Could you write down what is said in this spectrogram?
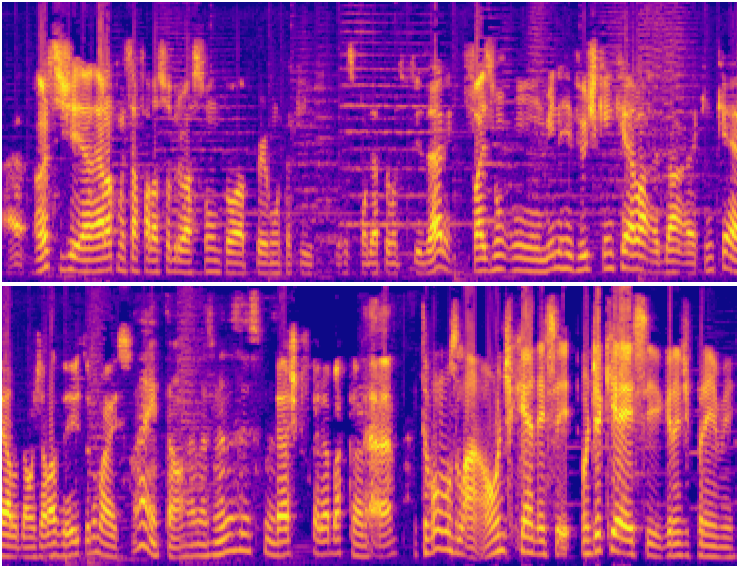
Ah, Antes de ela começar a falar sobre o assunto ou a pergunta que. responder a pergunta que fizerem, faz um, um mini review de quem que é ela, da, quem que é ela, da onde ela veio e tudo mais. Ah, então, é mais ou menos isso mesmo. Eu acho que ficaria bacana. É. Então vamos lá, onde que é nesse, onde é que é esse grande prêmio?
